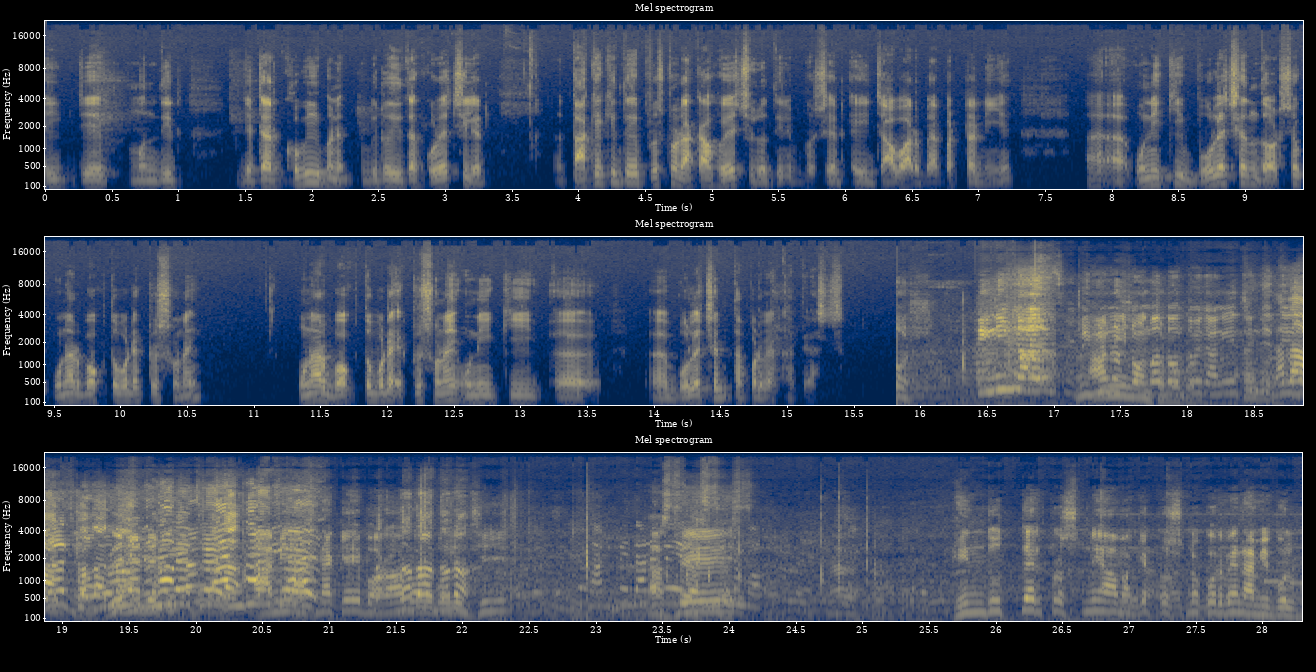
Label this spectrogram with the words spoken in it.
এই যে মন্দির যেটার খুবই মানে বিরোধিতা করেছিলেন তাকে কিন্তু এই প্রশ্ন রাখা হয়েছিল দিলীপ ঘোষের এই যাওয়ার ব্যাপারটা নিয়ে উনি কি বলেছেন দর্শক ওনার বক্তব্যটা একটু শোনাই ওনার বক্তব্যটা একটু শোনাই উনি কি বলেছেন তারপর ব্যাখ্যাতে আসছে তিনি কাল বিভিন্ন আমি সংবাদ মাধ্যমে জানিয়েছেন যে আমি আপনাকে বরাবর বলেছি আজকে হিন্দুত্বের প্রশ্নে আমাকে প্রশ্ন করবেন, আমি বলব।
